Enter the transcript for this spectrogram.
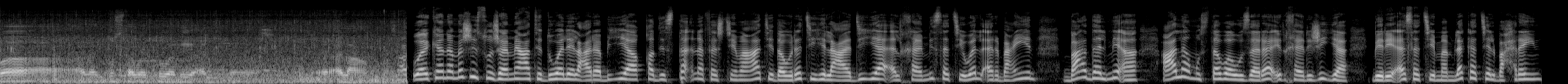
وعلى المستوى الدولي العام. وكان مجلس جامعة الدول العربية قد استأنف اجتماعات دورته العادية الخامسة والأربعين بعد المئة على مستوى وزراء الخارجية برئاسة مملكة البحرين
